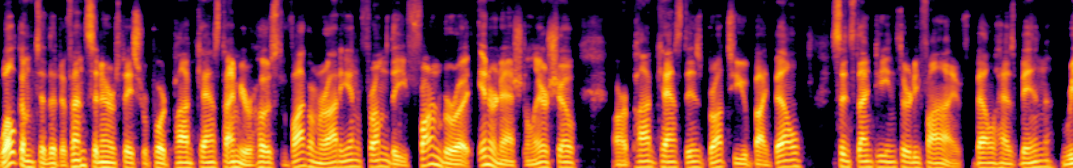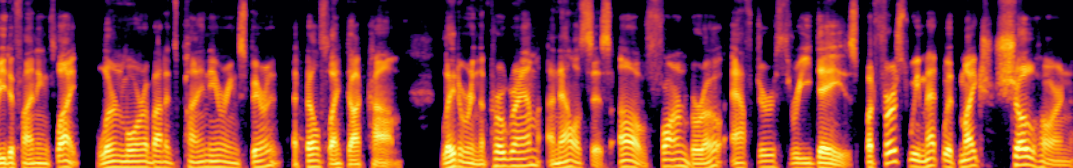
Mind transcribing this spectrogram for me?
Welcome to the Defense and Aerospace Report podcast. I'm your host, Vago Muradian from the Farnborough International Air Show. Our podcast is brought to you by Bell. Since 1935, Bell has been redefining flight. Learn more about its pioneering spirit at bellflight.com. Later in the program, analysis of Farnborough after three days. But first, we met with Mike Schoellhorn,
